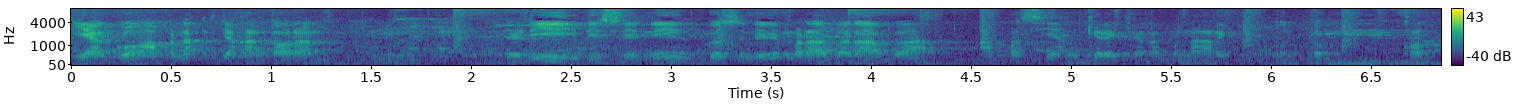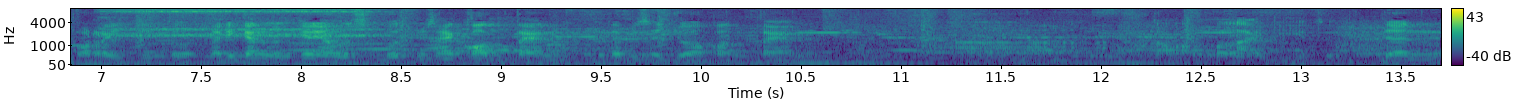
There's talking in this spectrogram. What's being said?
ya gue nggak pernah kerja kantoran. Jadi di sini gue sendiri meraba-raba apa sih yang kira-kira menarik untuk corporate itu. Tadi kan mungkin yang lu sebut misalnya konten, kita bisa jual konten eh, atau apa lagi gitu. Dan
